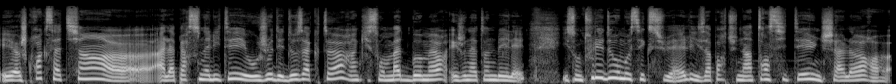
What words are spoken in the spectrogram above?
Et je crois que ça tient à la personnalité et au jeu des deux acteurs, hein, qui sont Matt Bomer et Jonathan Bailey. Ils sont tous les deux homosexuels, ils apportent une intensité, une chaleur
